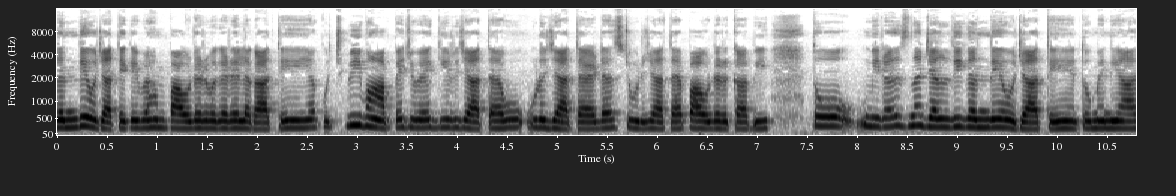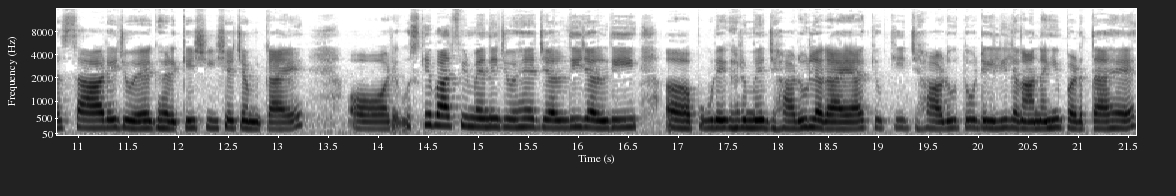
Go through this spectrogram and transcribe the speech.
गंदे हो जाते हैं। कई बार हम पाउडर वगैरह लगाते हैं या कुछ भी वहाँ पे जो है गिर जाता है, वो उड़ जाता है डस्ट उड़ जाता है पाउडर का भी। तो मिरर्स ना जल्दी गंदे हो जाते जाते हैं तो मैंने आज सारे जो है घर के शीशे चमकाए और उसके बाद फिर मैंने जो है जल्दी जल्दी पूरे घर में झाड़ू लगाया, क्योंकि झाड़ू तो डेली लगाना ही पड़ता है।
